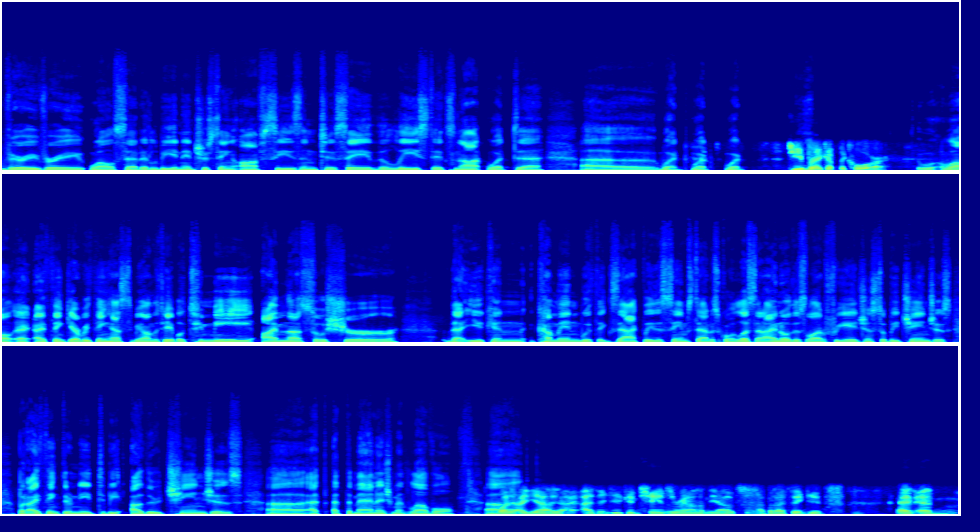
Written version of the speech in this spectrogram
very very well said. It'll be an interesting off season to say the least. It's not what uh, uh, what what what. Do you break up the core? Well, I think everything has to be on the table. To me, I'm not so sure that you can come in with exactly the same status quo. Listen, I know there's a lot of free agents, there'll be changes, but I think there need to be other changes uh, at, at the management level. Uh, well, yeah, I think you can change around on the outside, but I think it's, and, and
